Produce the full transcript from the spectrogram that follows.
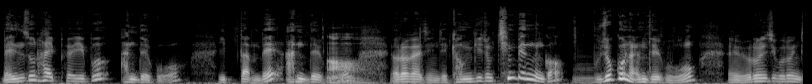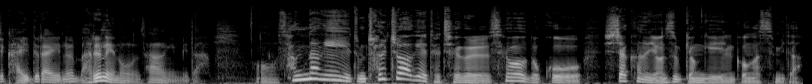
맨손 하이파이브 안 되고 입담배 안 되고 아. 여러 가지 이제 경기 중 침 뱉는 거 음. 무조건 안 되고 예, 이런 식으로 이제 가이드라인을 마련해 놓은 상황입니다. 어, 상당히 좀 철저하게 대책을 세워놓고 시작하는 연습 경기일 것 같습니다.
